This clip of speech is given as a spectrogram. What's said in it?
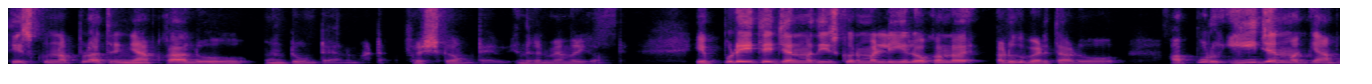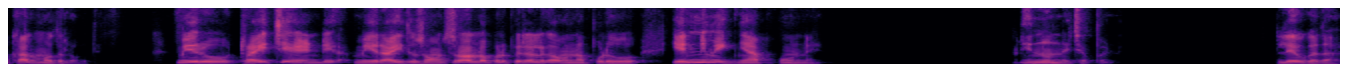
తీసుకున్నప్పుడు అతని జ్ఞాపకాలు ఉంటూ ఉంటాయి అన్నమాట. ఫ్రెష్గా ఉంటాయి ఎందుకంటే మెమరీగా ఉంటాయి. ఎప్పుడైతే జన్మ తీసుకొని మళ్ళీ ఈ లోకంలో అడుగు పెడతాడో అప్పుడు ఈ జన్మ జ్ఞాపకాలు మొదలవుతాయి. మీరు ట్రై చేయండి. మీరు ఐదు సంవత్సరాల లోపల పిల్లలుగా ఉన్నప్పుడు ఎన్ని మీకు జ్ఞాపకం ఉన్నాయి? ఎన్ని ఉన్నాయి చెప్పండి. లేవు కదా.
